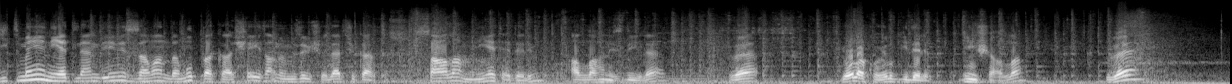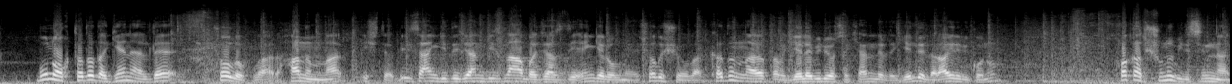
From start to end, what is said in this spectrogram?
Gitmeye niyetlendiğimiz zaman da mutlaka şeytan önümüze bir şeyler çıkartır. Sağlam niyet edelim Allah'ın izniyle ve yola koyulup gidelim inşallah. Ve bu noktada da genelde çoluklar, hanımlar işte biz sen gideceksin biz ne yapacağız diye engel olmaya çalışıyorlar. Kadınlar tabii gelebiliyorsa kendileri de gelirler ayrı bir konu. Fakat şunu bilsinler.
